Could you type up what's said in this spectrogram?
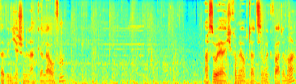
Da bin ich ja schon lang gelaufen. Ach so, ja, ich komme ja auch da zurück. Warte mal.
